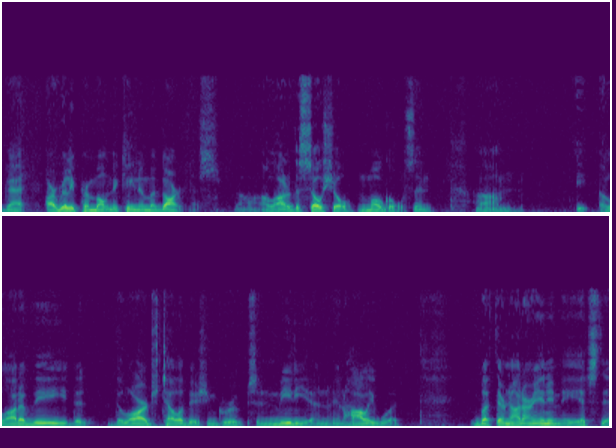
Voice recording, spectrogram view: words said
that are really promoting the kingdom of darkness. Uh, a lot of the social moguls and um, a lot of the, the, the large television groups and media and, and Hollywood. But they're not our enemy. It's, the,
